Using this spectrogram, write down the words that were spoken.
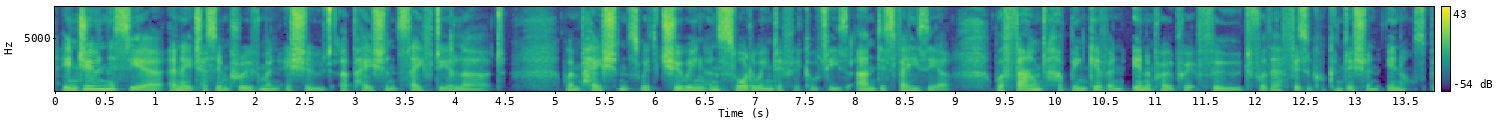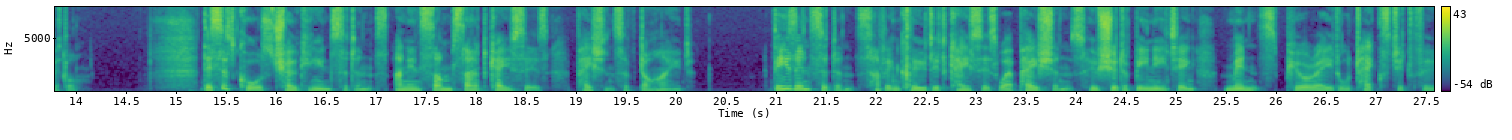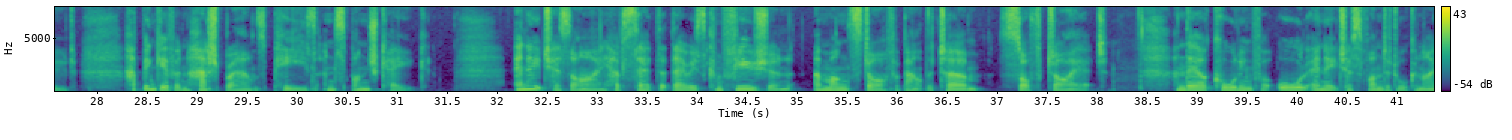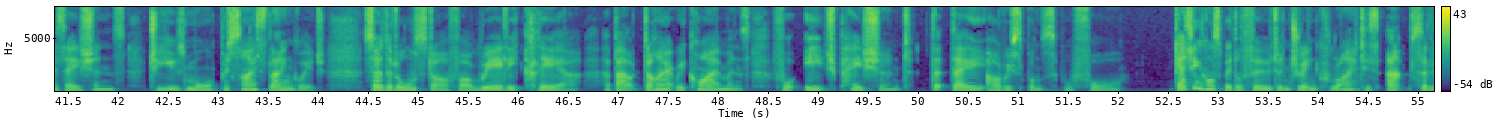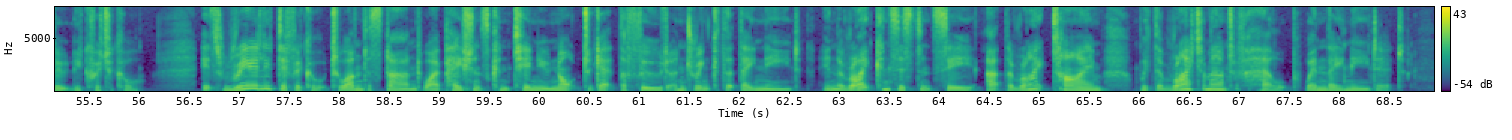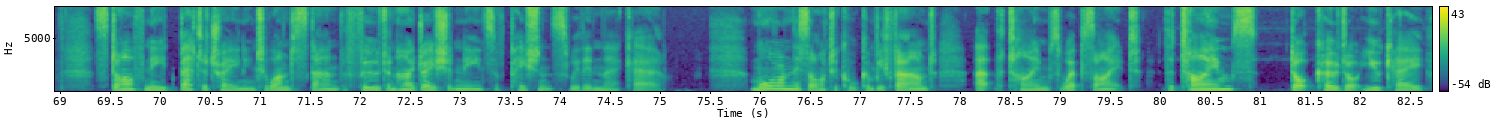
In June this year, NHS Improvement issued a patient safety alert when patients with chewing and swallowing difficulties and dysphagia were found to have been given inappropriate food for their physical condition in hospital. This has caused choking incidents, and in some sad cases, patients have died. These incidents have included cases where patients who should have been eating minced, pureed, or textured food have been given hash browns, peas, and sponge cake. NHSI have said that there is confusion among staff about the term soft diet, and they are calling for all NHS funded organisations to use more precise language so that all staff are really clear about diet requirements for each patient that they are responsible for. Getting hospital food and drink right is absolutely critical. It's really difficult to understand why patients continue not to get the food and drink that they need in the right consistency, at the right time, with the right amount of help when they need it. Staff need better training to understand the food and hydration needs of patients within their care. More on this article can be found at the Times website thetimes.co.uk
